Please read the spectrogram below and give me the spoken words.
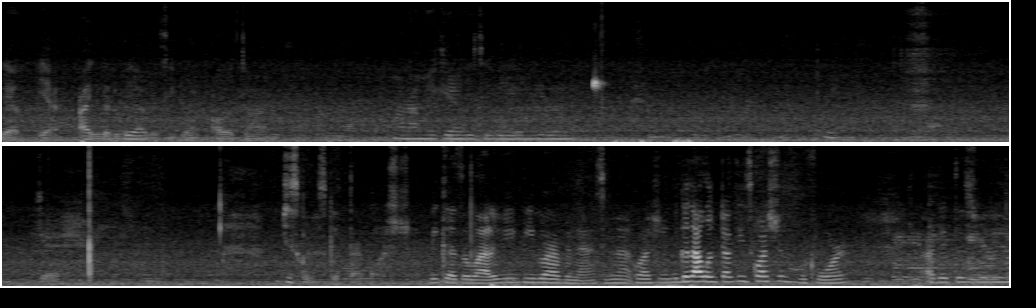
Yeah, yeah, I literally have the TV on all the time when I'm making a YouTube video in my room. Okay. I'm just gonna skip that question because a lot of you people have been asking that question because I looked at these questions before I did this video.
